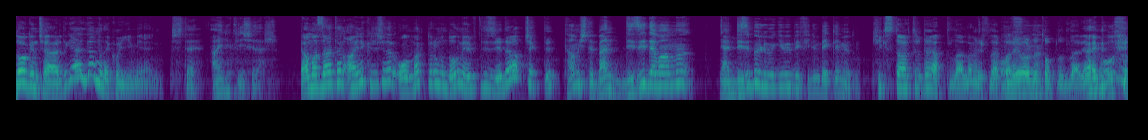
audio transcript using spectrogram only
Logan çağırdı geldi amına koyayım yani. İşte aynı klişeler. Ama zaten aynı klişeler olmak durumunda oğlum herif diziye devam çekti. Tamam işte ben dizi devamı yani dizi bölümü gibi bir film beklemiyordum. Kickstarter'da yaptılar lan herifler. Olsun Parayı orada lan. topladılar yani. Olsun.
